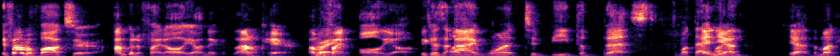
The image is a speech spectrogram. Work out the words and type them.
if I'm a boxer, I'm gonna fight all y'all niggas. I don't care. I'm right. gonna fight all y'all because I want to be the best. It's about that and money. yeah, yeah, the money.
